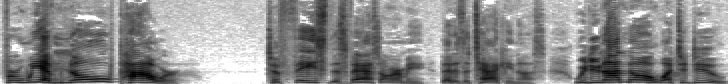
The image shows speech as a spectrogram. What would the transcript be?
For we have no power to face this vast army that is attacking us. We do not know what to do,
